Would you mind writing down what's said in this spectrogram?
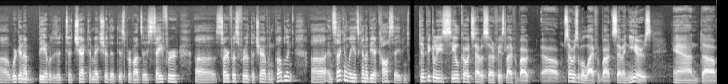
uh, we're going to be able to, to check to make sure that this provides a safer uh, surface for the traveling public. Uh, and secondly, it's going to be a cost savings. Typically, seal coats have a surface life about uh, serviceable life about seven years, and uh,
